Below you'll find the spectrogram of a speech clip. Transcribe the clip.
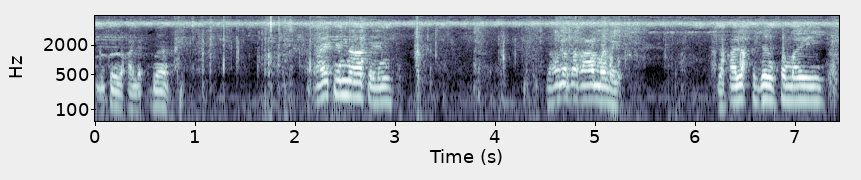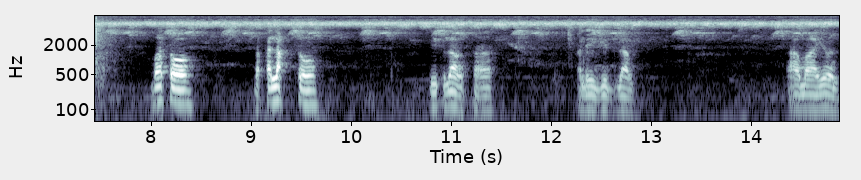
Dito, nakalock na. Item natin, na ako nakakamali, nakalock dyan sa may bato, nakalock to, Dito lang sa aligid lang. Tama yun.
